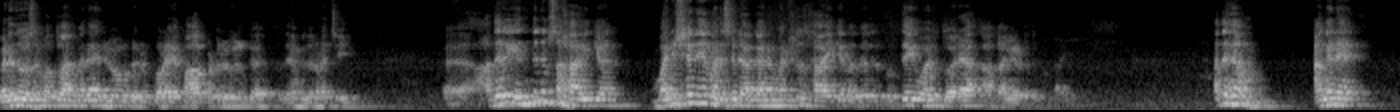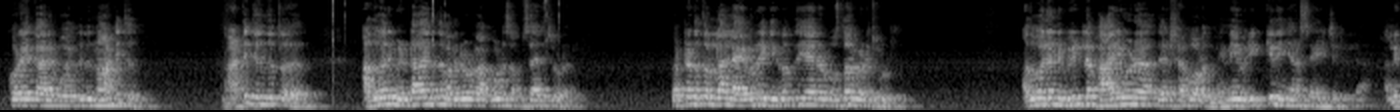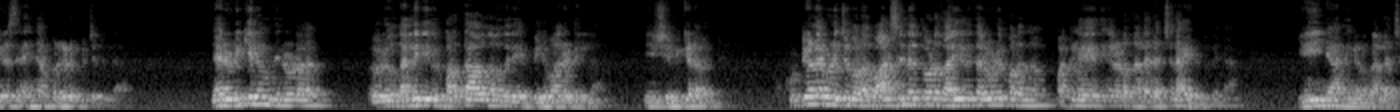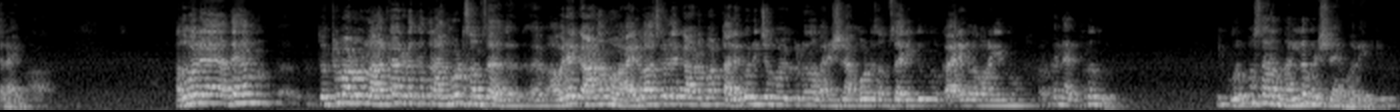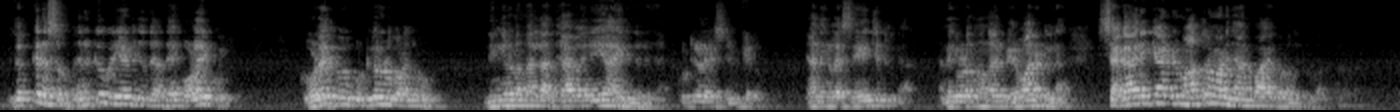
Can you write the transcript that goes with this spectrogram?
വരുന്ന ദിവസം പത്തോ അൻപതിനായിരം രൂപ കൊണ്ട് കുറേ പാവപ്പെട്ട രോഗികൾക്ക് അദ്ദേഹം വിതരണം ചെയ്യും. അത് എന്തിനും സഹായിക്കാൻ മനുഷ്യനെ മനസ്സിലാക്കാനും മനുഷ്യനെ സഹായിക്കാൻ അദ്ദേഹത്തിന് പ്രത്യേകമായ ത്വര ആ കാലഘട്ടത്തിൽ ഉണ്ടായി. അദ്ദേഹം അങ്ങനെ കുറേ കാലം പോയി. എന്നിട്ട് നാട്ടിൽ ചെന്നു. നാട്ടിൽ ചെന്നിട്ട് അതുവരെ മിണ്ടാതിരുന്ന പലരോടും അങ്ങോട്ട് സംസാരിച്ചു തുടങ്ങി തൊട്ടടുത്തുള്ള ലൈബ്രറിക്ക് ഇരുപത്തയ്യായിരം പുസ്തകം മേടിച്ചു കൊടുത്തു. അതുപോലെ തന്നെ വീട്ടിലെ ഭാര്യയോട് അദ്ദേഹം ക്ഷമ പറഞ്ഞു നിന്നെ ഒരിക്കലും ഞാൻ സ്നേഹിച്ചിട്ടില്ല. അല്ലെങ്കിൽ സ്നേഹം ഞാൻ പ്രകടിപ്പിച്ചിട്ടില്ല. ഞാൻ ഒരിക്കലും നിന്നോട് ഒരു നല്ല രീതിയിൽ ഭർത്താവ് എന്നുള്ള നിലയിൽ പെരുമാറിയിട്ടില്ല. നീ ക്ഷമിക്കണമെന്ന് കുട്ടികളെ വിളിച്ചു പറഞ്ഞു വാത്സല്യത്തോടെ തലയിൽ തലോടി പറഞ്ഞു മക്കളെ നിങ്ങളുടെ നല്ല അച്ഛനായിരുന്നില്ല ഞാൻ. ഇനി ഞാൻ നിങ്ങളുടെ നല്ല അച്ഛനായി മാറാം. അതുപോലെ അദ്ദേഹം ചുറ്റുപാടുള്ള ആൾക്കാരുടെ അങ്ങോട്ട് സംസാരിക്കും അവരെ കാണുമ്പോൾ അയൽവാസികളെ കാണുമ്പോൾ തലകുനിച്ച് പോയിക്കൊള്ളുന്ന മനുഷ്യൻ അങ്ങോട്ട് സംസാരിക്കുന്നു കാര്യങ്ങൾ പറയുന്നു അവർക്ക് തന്നെ അത്ഭുതം തോന്നി. ഈ കുറുപ്പ സാറ് നല്ല മനുഷ്യനായി മാറിയിരിക്കും ഇതൊക്കെ രസം. ഇതിനൊക്കെ വരികയായിട്ട് ചെയ്തത് അദ്ദേഹം കോളേജിൽ പോയി. കോളേജിൽ പോയി കുട്ടികളോട് പറഞ്ഞു നിങ്ങളുടെ നല്ല അധ്യാപകനേ ആയിരുന്നില്ല ഞാൻ. കുട്ടികളെ ക്ഷമിക്കണം. ഞാൻ നിങ്ങളെ സ്നേഹിച്ചിട്ടില്ല. ഞാൻ നിങ്ങളോട് നന്നായി പെരുമാറിയിട്ടില്ല. ശകാരിക്കാൻ മാത്രമാണ് ഞാൻ വായ തുറന്നിട്ടുള്ളത്.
